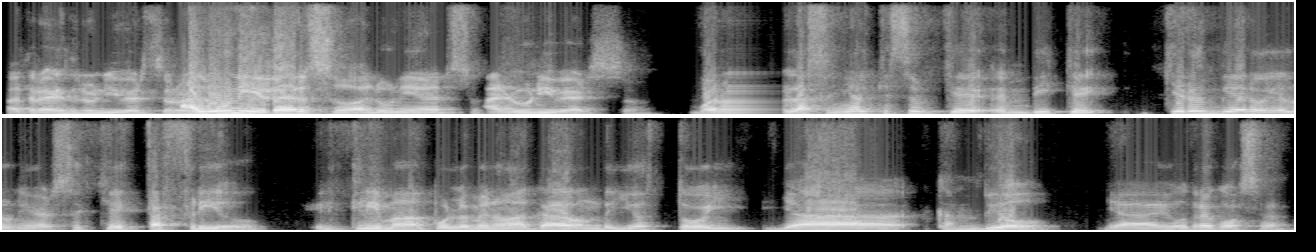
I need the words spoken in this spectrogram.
a través del universo Al universo, al universo. al universo. Bueno, la señal que, se- que, envi- que quiero enviar hoy al universo es que está frío. El clima, por lo menos acá donde yo estoy, ya cambió, ya es otra cosa.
